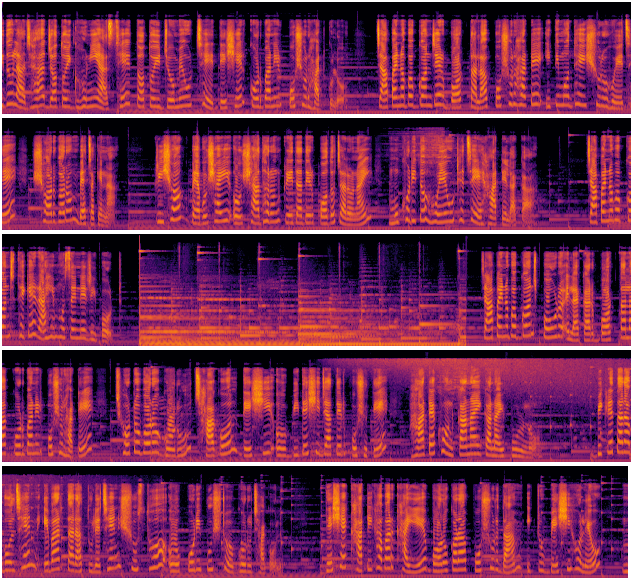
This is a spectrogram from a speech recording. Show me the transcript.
ঈদুল আজহা যতই ঘনিয়ে আসছে, ততই জমে উঠছে দেশের কোরবানির পশুর হাটগুলো। চাঁপাইনবাবগঞ্জের বটতলা পশুর হাটে ইতিমধ্যেই শুরু হয়েছে সরগরম বেচাকেনা। কৃষক, ব্যবসায়ী ও সাধারণ ক্রেতাদের পদচারণায় মুখরিত হয়ে উঠেছে হাট এলাকা। চাঁপাইনবাবগঞ্জ থেকে রাহিম হোসেনের রিপোর্ট। চাঁপাইনবাবগঞ্জ পৌর এলাকার বটতলা কোরবানির পশুর হাটে ছোট বড় গরু, ছাগল, দেশি ও বিদেশি জাতের পশুতে হাট এখন কানাই কানাই পূর্ণ। বিক্রেতারা বলছেন, এবার তারা তুলেছেন সুস্থ ও পরিপুষ্ট গরু ছাগল। দেশে খাঁটি খাবার খাইয়ে বড় করা পশুর দাম একটু বেশি হলেও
